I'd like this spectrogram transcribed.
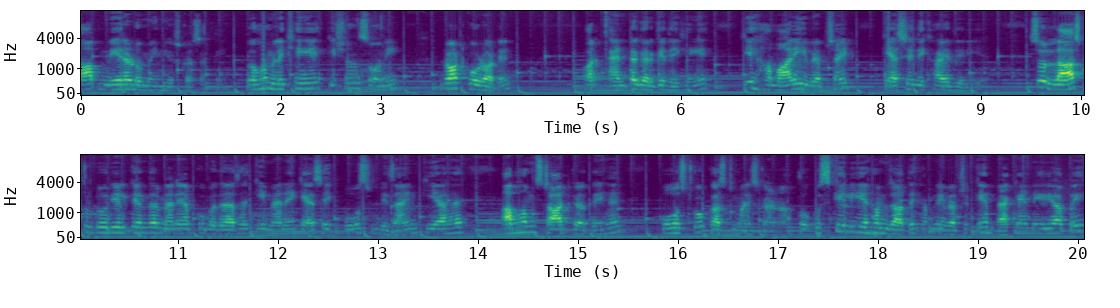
आप मेरा डोमेन यूज़ कर सकते हैं। तो हम लिखेंगे Kishan Soni dot co dot in और एंटर करके देखेंगे कि हमारी वेबसाइट कैसे दिखाई दे रही है। सो लास्ट ट्यूटोरियल के अंदर मैंने आपको बताया था कि मैंने कैसे एक पोस्ट डिज़ाइन किया है। अब हम स्टार्ट करते हैं पोस्ट को कस्टमाइज करना। तो उसके लिए हम जाते हैं अपनी वेबसाइट के बैकएंड एरिया पे।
